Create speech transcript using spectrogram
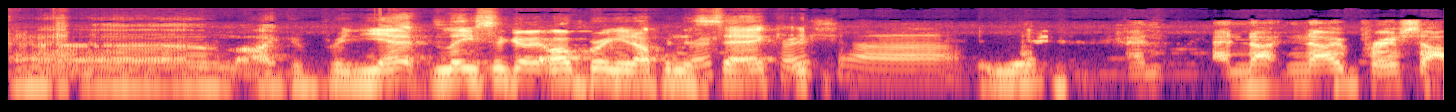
Um, I could bring, yeah, Lisa, go. I'll bring it up in a Pressure, sec. pressure. Yeah. and and no, no pressure.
